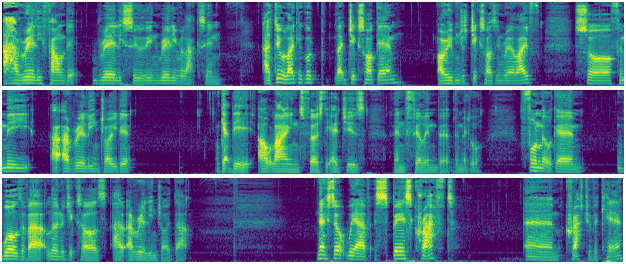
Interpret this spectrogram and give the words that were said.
I really found it really soothing, really relaxing. I do like a good like jigsaw game, or even just jigsaws in real life. So for me, I, I really enjoyed it. Get the outlines first, the edges, then fill in the the middle. Fun little game World of Art, Learn of Jigsaws. I, I really enjoyed that. Next up, we have SpaceKraft. Um, craft with a K,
